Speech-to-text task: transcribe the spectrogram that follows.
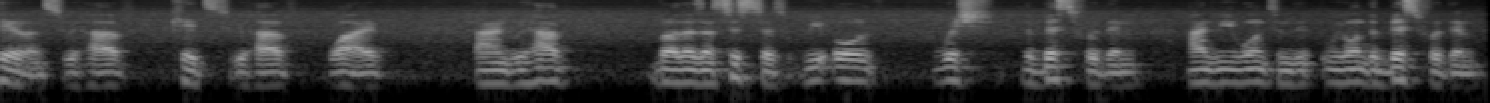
parents, we have kids, we have wife, and we have brothers and sisters. We all wish the best for them and we want, them, we want the best for them.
